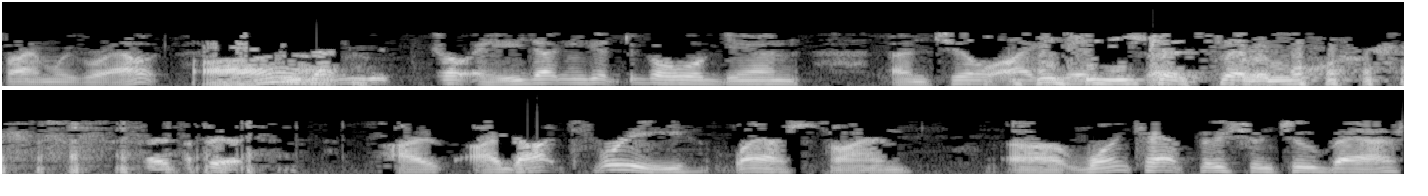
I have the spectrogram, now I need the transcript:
time we were out. He Ah, doesn't get to go, he doesn't get to go again until I get you catch seven more. That's it. I I got three last time. Uh, one catfish and two bass.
